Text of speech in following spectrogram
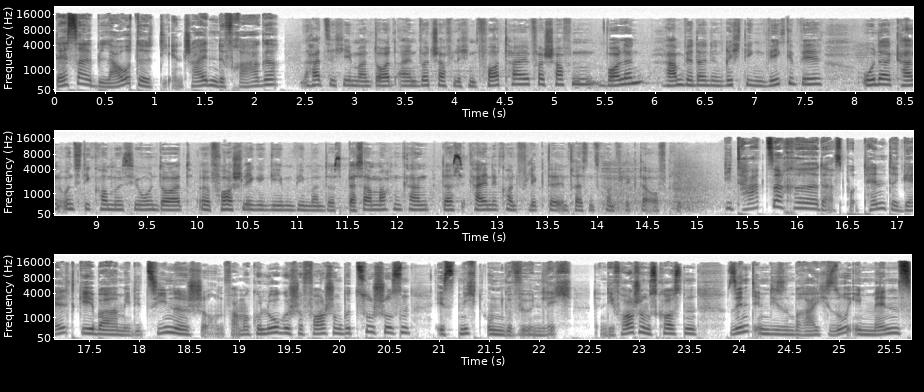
Deshalb lautet die entscheidende Frage Hat sich jemand dort einen wirtschaftlichen Vorteil verschaffen wollen? Haben wir da den richtigen Weg gewählt? Oder kann uns die Kommission dort äh, Vorschläge geben, wie man das besser machen kann, dass keine Konflikte, Interessenskonflikte auftreten? Die Tatsache, dass potente Geldgeber medizinische und pharmakologische Forschung bezuschussen, ist nicht ungewöhnlich. Denn die Forschungskosten sind in diesem Bereich so immens,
